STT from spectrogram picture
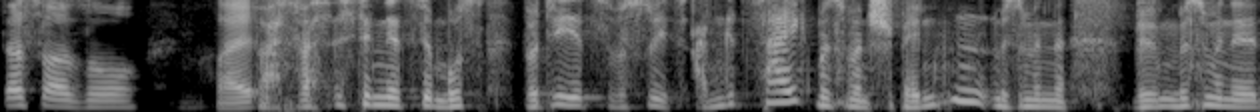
das war so. Weil, Was, was ist denn jetzt, muss, wird dir jetzt, wirst du jetzt angezeigt? Müssen wir einen spenden? Müssen wir eine, müssen wir eine,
